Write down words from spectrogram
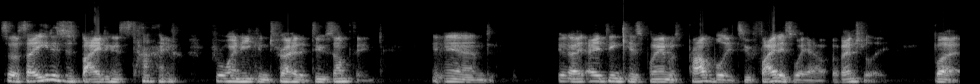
So Sayid is just biding his time for when he can try to do something. And I, I think his plan was probably to fight his way out eventually, but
